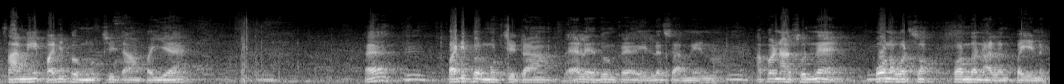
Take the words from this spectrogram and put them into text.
சாமி படிப்பை முடிச்சிட்டான் பையன். படிப்பை முடிச்சிட்டான். வேலை எதுவும் க- இல்லை சாமின்னு. அப்போ நான் சொன்னேன் போன வருஷம் பிறந்த நாள் அந்த பையனுக்கு.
